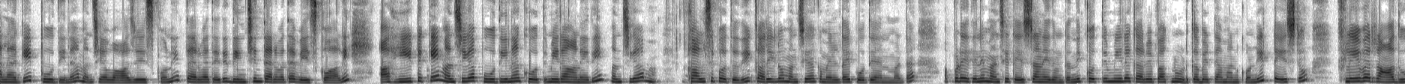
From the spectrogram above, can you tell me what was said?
అలాగే పుదీనా మంచిగా వాష్ చేసుకొని తర్వాత అయితే దించిన తర్వాత వేసుకోవాలి. ఆ హీట్కే మంచిగా పుదీనా కొత్తిమీర అనేది మంచిగా కలిసిపోతుంది. కర్రీలో మంచిగా మెల్ట్ అయిపోతాయి అనమాట అప్పుడైతేనే మంచి టేస్ట్ అనేది ఉంటుంది. కొత్తిమీర కరివేపాకును ఉడకబెట్టామనుకోండి టేస్ట్ ఫ్లేవర్ రాదు.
